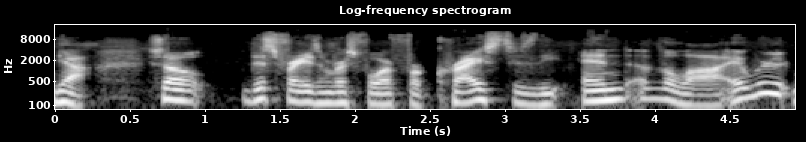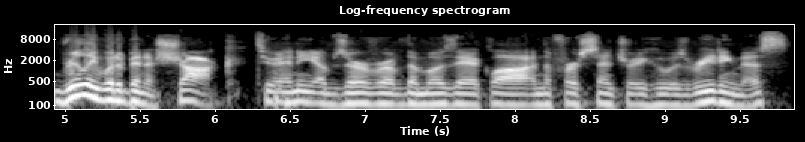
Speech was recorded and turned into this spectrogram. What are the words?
Yeah. So this phrase in verse 4 for Christ is the end of the law. It re- really would have been a shock to any observer of the Mosaic law in the first century who was reading this.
